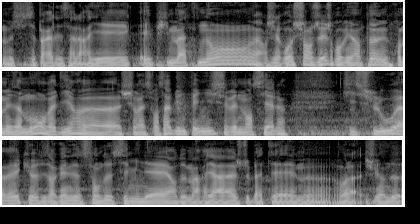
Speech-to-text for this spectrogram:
je me suis séparé des salariés. Et puis maintenant, alors j'ai rechangé, je reviens un peu à mes premiers amours, on va dire. Euh, je suis responsable d'une péniche événementielle qui se loue avec euh, des organisations de séminaires, de mariages, de baptêmes. Euh, voilà, je viens de...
